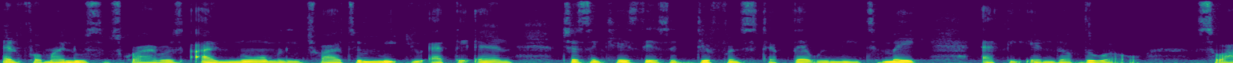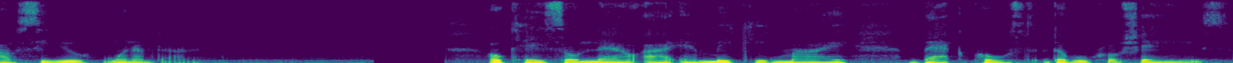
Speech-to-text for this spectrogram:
And for my new subscribers, I normally try to meet you at the end just in case there's a different step that we need to make at the end of the row. So I'll see you when I'm done. Okay, so now I am making my back post double crochets.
